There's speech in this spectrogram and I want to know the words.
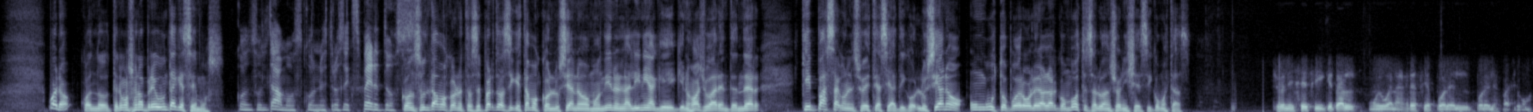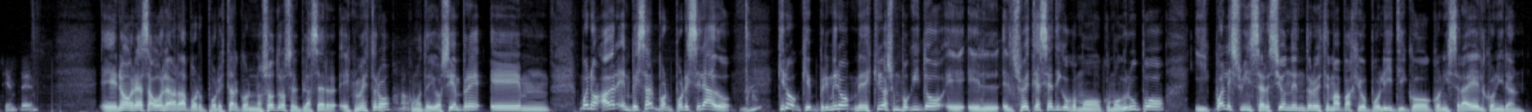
Bueno, cuando tenemos una pregunta, ¿qué hacemos? Consultamos con nuestros expertos. Consultamos con nuestros expertos, así que estamos con Luciano Mondino en la línea que, que nos va a ayudar a entender qué pasa con el sudeste asiático. Luciano, un gusto poder volver a hablar con vos. Te saludan John y Jesse. ¿Cómo estás? Johnny Ceci, ¿qué tal? Muy buenas, gracias por el, por el espacio, como siempre. ¿eh? Eh, no, gracias a vos, la verdad, por, por estar con nosotros. El placer es nuestro, como te digo siempre. Eh, bueno, a ver, empezar por, por ese lado. Quiero que primero me describas un poquito eh, el, el sudeste asiático como, como grupo y cuál es su inserción dentro de este mapa geopolítico con Israel, con Irán.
